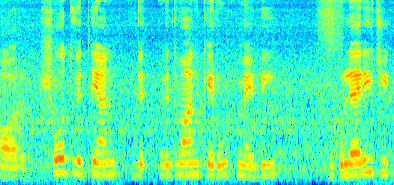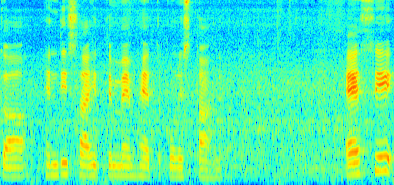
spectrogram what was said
और शोध विद्यान विद्वान के रूप में भी गुलेरी जी का हिंदी साहित्य में महत्वपूर्ण स्थान है। ऐसे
